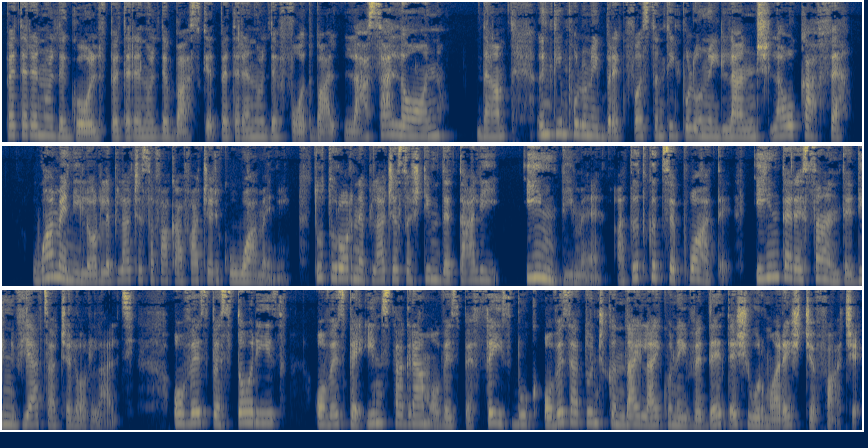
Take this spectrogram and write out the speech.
pe terenul de golf, pe terenul de basket, pe terenul de fotbal, la salon, da? în timpul unui breakfast, în timpul unui lunch, la o cafea. Oamenilor le place să facă afaceri cu oamenii. Tuturor ne place să știm detalii intime, atât cât se poate, interesante din viața celorlalți. O vezi pe stories, o vezi pe Instagram, o vezi pe Facebook, o vezi atunci când dai like unei vedete și urmărești ce face.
